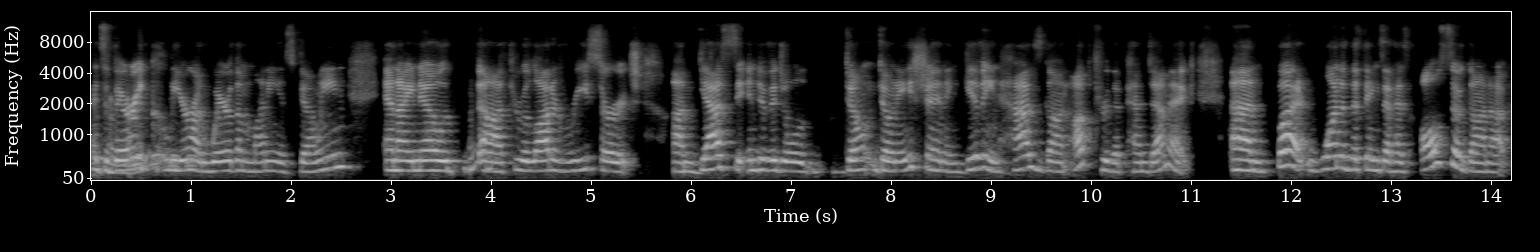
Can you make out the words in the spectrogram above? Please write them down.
it's very clear on where the money is going. And I know mm-hmm. uh, through a lot of research, um, yes, the individual don- donation and giving has gone up through the pandemic. Um, but one of the things that has also gone up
